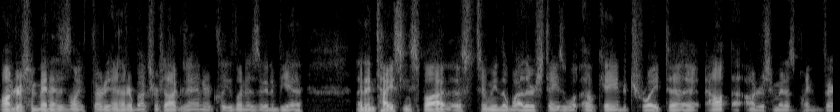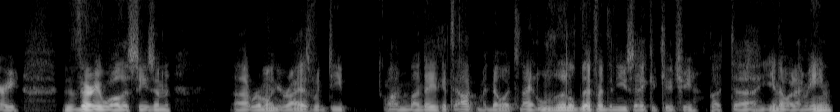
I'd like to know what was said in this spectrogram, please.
Andres Gimenez is only thirty nine hundred bucks for Alexander. Cleveland is going to be a an enticing spot, assuming the weather stays okay in Detroit. Uh, Andres Gimenez playing very, very well this season. Uh, Ramon Urias went deep on Monday. He gets Alek Manoah tonight. A little different than Yusei Kikuchi, but uh, you know what I mean.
